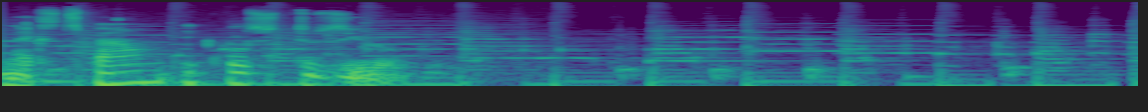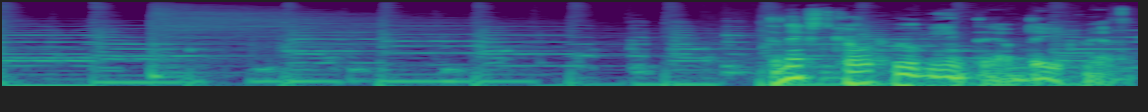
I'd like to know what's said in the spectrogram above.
next spawn equals to 0. The next code will be in the update method.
